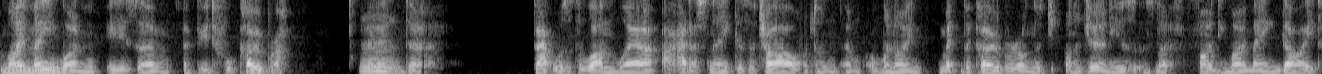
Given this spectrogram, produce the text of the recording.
my, main one is um, a beautiful cobra, Mm, and uh, that was the one where I had a snake as a child, and, and, and when I met the cobra on the on a journey as, as like finding my main guide,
